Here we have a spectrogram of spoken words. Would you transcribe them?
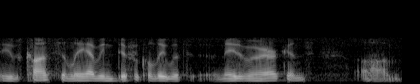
he was constantly having difficulty with Native Americans. Um,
